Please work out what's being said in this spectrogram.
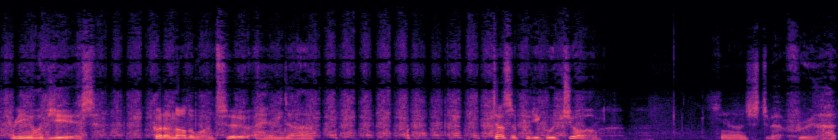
Three odd years. Got another one too, and uh, does a pretty good job. You know, just about through that.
